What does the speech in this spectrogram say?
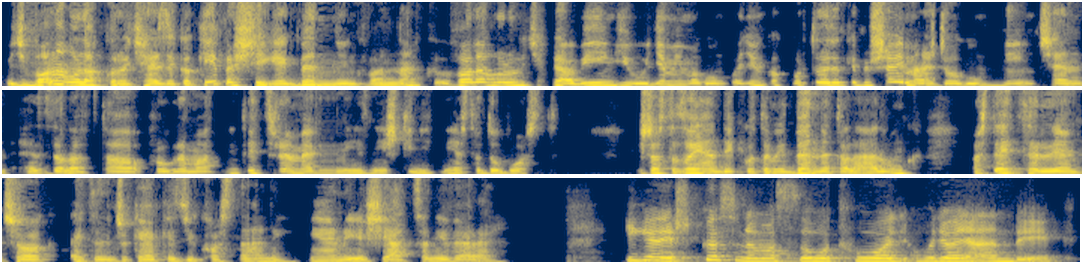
hogy valahol akkor, hogyha ezek a képességek bennünk vannak, valahol, hogyha a being you, ugye mi magunk vagyunk, akkor tulajdonképpen semmi más dolgunk nincsen ezzel a programot, mint egyszerűen megnézni és kinyitni ezt a dobozt, és azt az ajándékot, amit benne találunk, azt egyszerűen csak, egyszerűen csak elkezdjük használni, élni és játszani vele. Igen, és köszönöm a szót, hogy, hogy ajándék.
